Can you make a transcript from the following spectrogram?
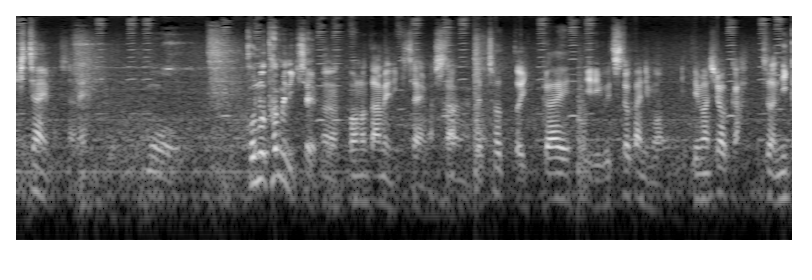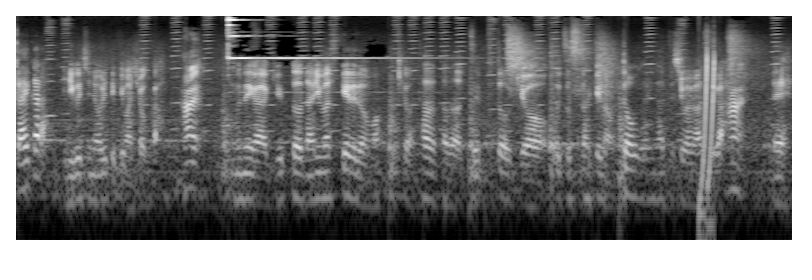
来ちゃいましたね、もうこのために来ちゃいましうん、このために来ちゃいました、はい。じゃあちょっと一回入り口とかにも行ってみましょうか。ちょっと2階から入り口に降りてきましょうか。たはい。胸がギュッとなりますけれども今日はただただ ZEP 東京を映すだけの動画になってしまいますが、はい。え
